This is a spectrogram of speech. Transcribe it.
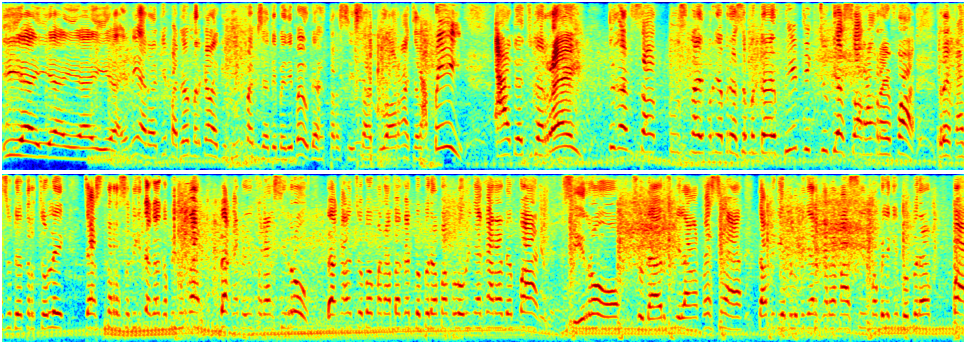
Iya iya iya iya. Ini RRQ padahal mereka lagi defense ya tiba-tiba udah tersisa dua orang aja. Tapi ada juga Ray dengan satu snipernya berhasil mendayang bidik juga seorang Reva. Reva sudah terculik. Chester sedikit agak kebingungan. Bahkan dari seorang Siro bakal coba menambahkan beberapa pelurunya ke arah depan. Siro sudah harus kehilangan face-nya. Tapi dia belum menyerah karena masih memiliki beberapa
